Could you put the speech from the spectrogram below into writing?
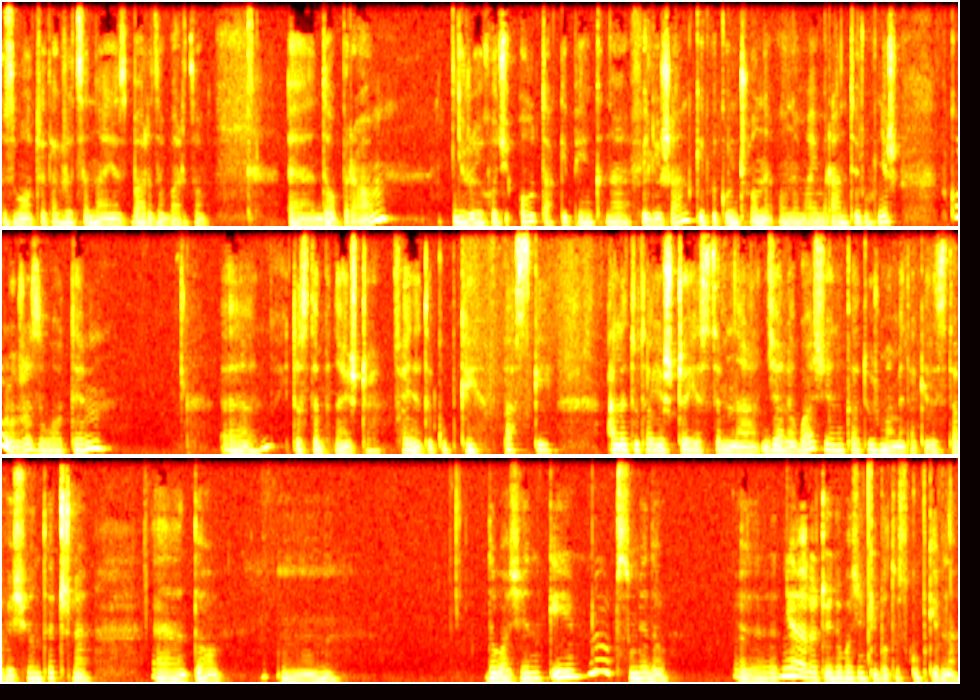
zł, także cena jest bardzo, bardzo e, dobra. Jeżeli chodzi o takie piękne filiżanki wykończone, one mają ranty również w kolorze złotym. E, no i dostępne jeszcze fajne te kubki w paski, ale tutaj jeszcze jestem na dziale łazienka, tu już mamy takie zestawy świąteczne e, do mm, do łazienki, no w sumie do, nie raczej do łazienki, bo to z kubkiem na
